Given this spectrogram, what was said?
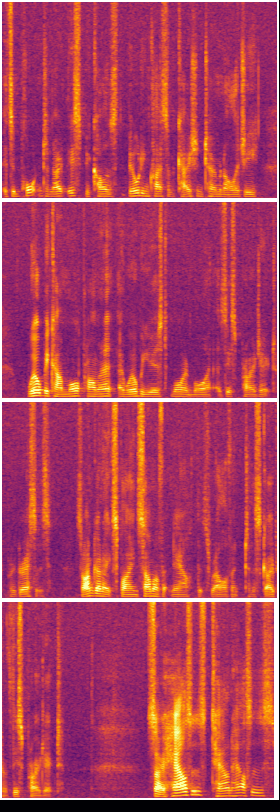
It's important to note this because building classification terminology will become more prominent and will be used more and more as this project progresses. So I'm going to explain some of it now that's relevant to the scope of this project. So houses, townhouses,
